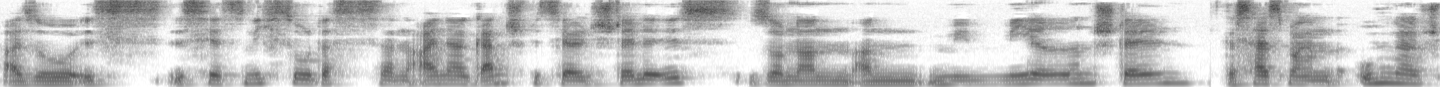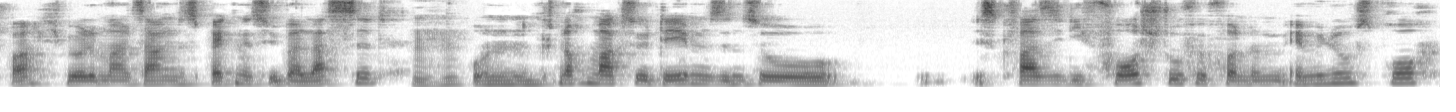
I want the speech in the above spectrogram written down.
Also es ist jetzt nicht so, dass es an einer ganz speziellen Stelle ist, sondern an mehreren Stellen. Das heißt, man umgangssprachlich würde mal sagen, das Becken ist überlastet. Mhm. Und Knochenmarksödem sind so ist quasi die Vorstufe von einem Ermüdungsbruch,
